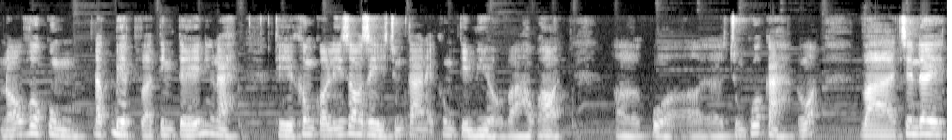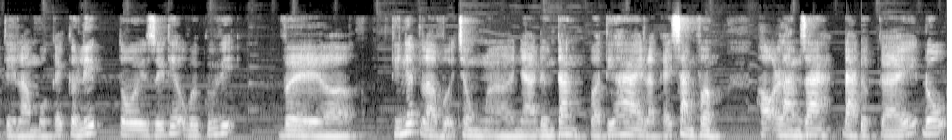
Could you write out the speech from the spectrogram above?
nó vô cùng đặc biệt và tinh tế như này thì không có lý do gì chúng ta lại không tìm hiểu và học hỏi uh, của Trung Quốc cả đúng không ạ? Và trên đây thì là một cái clip tôi giới thiệu với quý vị về uh, thứ nhất là vợ chồng nhà đường tăng và thứ hai là cái sản phẩm họ làm ra đạt được cái độ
